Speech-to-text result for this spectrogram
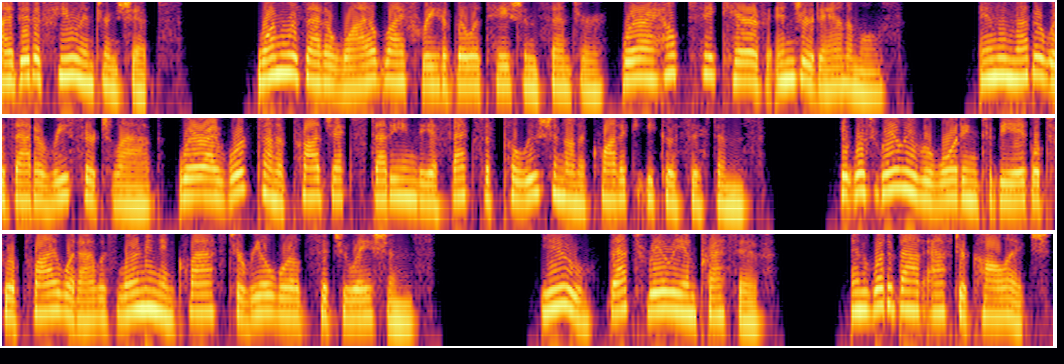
I did a few internships. One was at a wildlife rehabilitation center, where I helped take care of injured animals. And another was at a research lab, where I worked on a project studying the effects of pollution on aquatic ecosystems. It was really rewarding to be able to apply what I was learning in class to real-world situations. You, that's really impressive. And what about after college?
